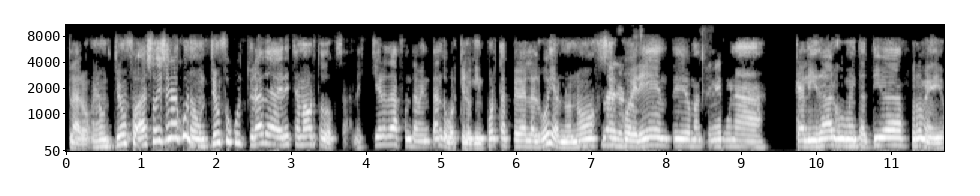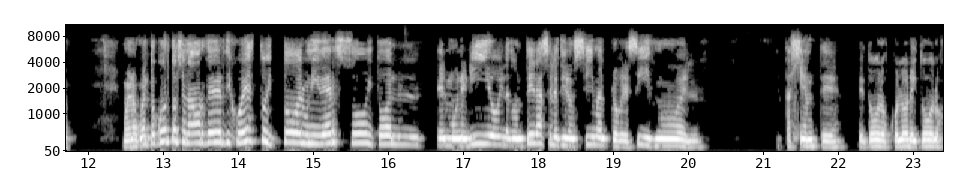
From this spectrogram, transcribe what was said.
Claro, es un triunfo, eso dicen algunos, un triunfo cultural de la derecha más ortodoxa. La izquierda fundamentando, porque lo que importa es pegarle al gobierno, no ser coherente o mantener una calidad argumentativa promedio. Bueno, cuento corto, el senador Weber dijo esto y todo el universo y todo el, monerío y la tontera se le tiró encima el progresismo, el, esta gente de todos los colores y todos los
